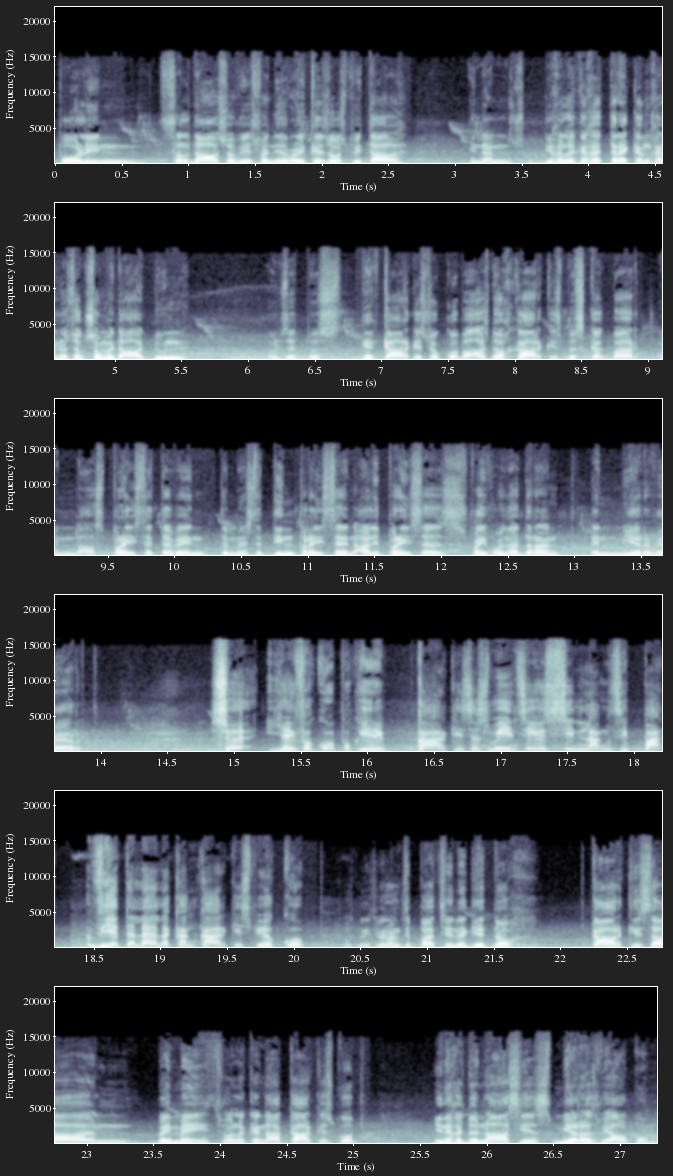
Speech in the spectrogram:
Pauline sal daar sou wees van die Rooikruis Hospitaal en dan die gelukkige trekking gaan ons ook sommer daar doen. Ons het bes dit kaartjies verkoop, daar's nog kaartjies beskikbaar en daar's pryse te wen, ten minste 10 pryse en al die pryse is R500 en meer werd. So, jy verkoop ook hierdie kaartjies as mense jou sien langs die pad. Weet hulle hulle kan kaartjies by jou koop? As mense langs die pad sien, ek het nog kaartjies daar in by my, so hulle kan daar kaartjies koop. Enige donasie is meer as welkom.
